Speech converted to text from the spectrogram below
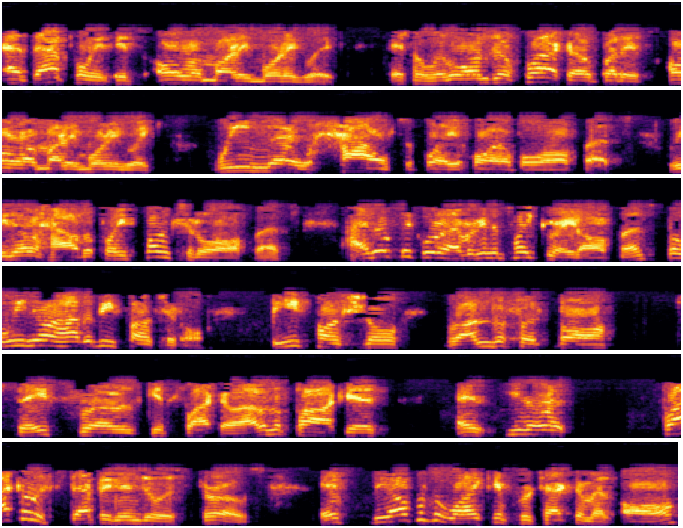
at that point it's all on Marty Mornhinweg. It's a little on Joe Flacco, but it's all on Marty Mornhinweg. We know how to play horrible offense. We know how to play functional offense. I don't think we're ever going to play great offense, but we know how to be functional. Be functional, run the football, safe throws, get Flacco out of the pocket, and you know what? Flacco is stepping into his throws. If the offensive line can protect him at all,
